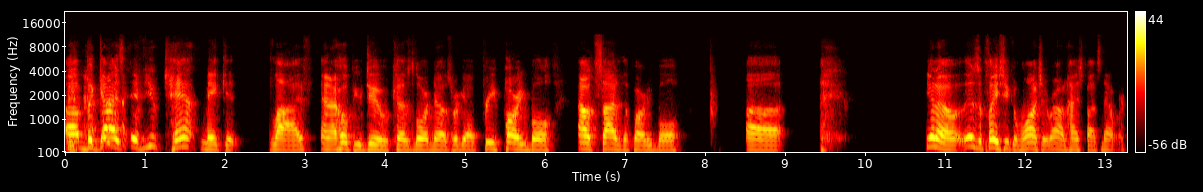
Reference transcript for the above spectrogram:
Uh, but guys, if you can't make it live, and I hope you do, because Lord knows we're gonna pre-party bowl outside of the party bowl. Uh, you know, there's a place you can watch it around Highspots Network.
